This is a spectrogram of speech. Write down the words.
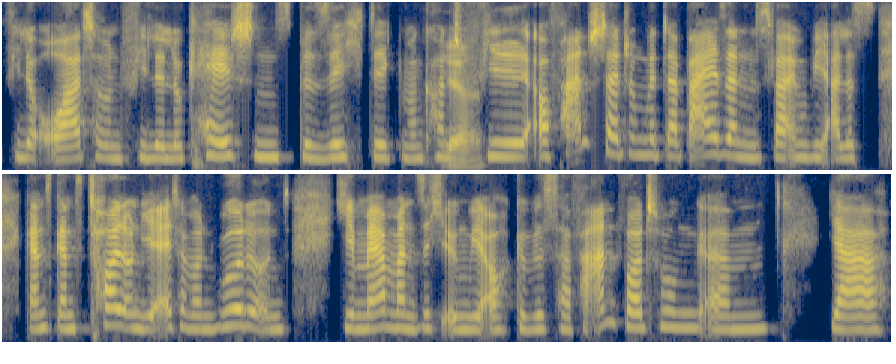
viele Orte und viele Locations besichtigt. Man konnte ja. viel auf Veranstaltungen mit dabei sein. Es war irgendwie alles ganz, ganz toll. Und je älter man wurde und je mehr man sich irgendwie auch gewisser Verantwortung, ähm, ja,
